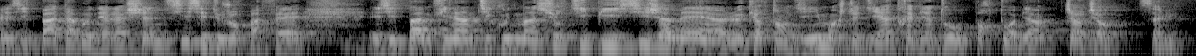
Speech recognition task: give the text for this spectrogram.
N'hésite pas à t'abonner à la chaîne si c'est toujours pas fait. N'hésite pas à me filer un petit coup de main sur Tipeee si jamais le cœur t'en dit. Moi je te dis à très bientôt, porte-toi bien, ciao ciao, salut.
